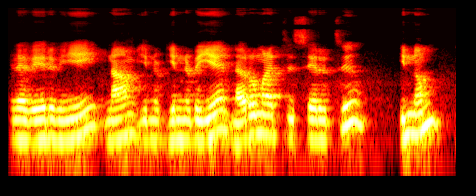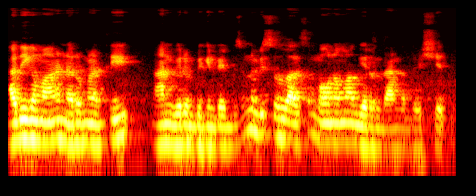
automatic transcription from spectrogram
இந்த வேர்வையை நாம் என்னுடைய நறுமணத்தில் சேர்த்து இன்னும் அதிகமான நறுமணத்தை நான் விரும்புகின்றேன். என்று சொல்லி நபி சொல்லாசன் மௌனமாக இருந்தாங்க அந்த விஷயத்தில்.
